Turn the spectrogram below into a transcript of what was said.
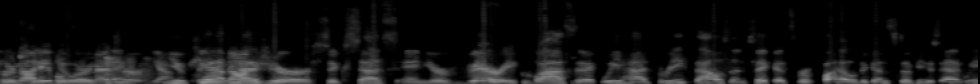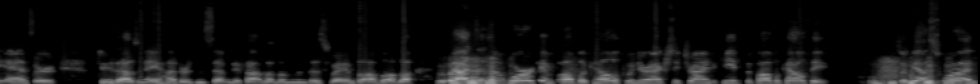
But you're not able to particular thing? measure. Yeah. You can't not- measure success in your very classic. We had 3,000 tickets were filed against abuse, and we answered 2,875 of them in this way, and blah, blah, blah. That doesn't work in public health when you're actually trying to keep the public healthy. So, guess what?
